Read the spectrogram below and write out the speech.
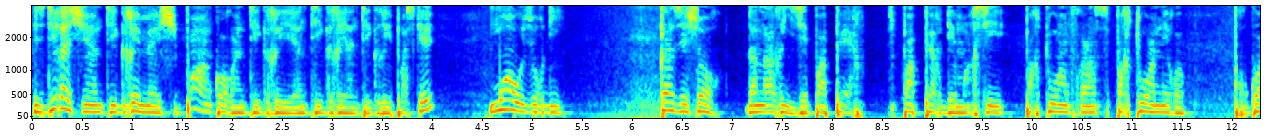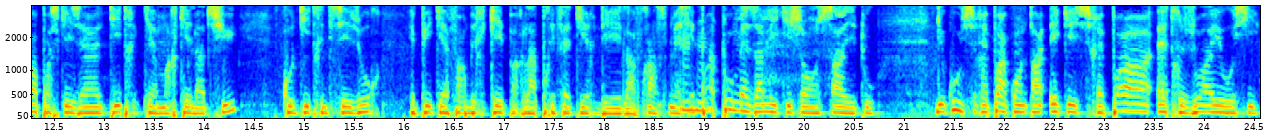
je dirais que je suis intégré, mais je suis pas encore intégré, intégré, intégré. Parce que moi, aujourd'hui, quand je sors dans la rue, j'ai pas peur. J'ai pas peur de marcher partout en France, partout en Europe. Pourquoi? Parce que j'ai un titre qui est marqué là-dessus, qu'au titre de séjour, et puis qui est fabriqué par la préfecture de la France. Mais c'est Mhm. pas tous mes amis qui sont ça et tout. Du coup, je serais pas content et que je serais pas être joyeux aussi.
